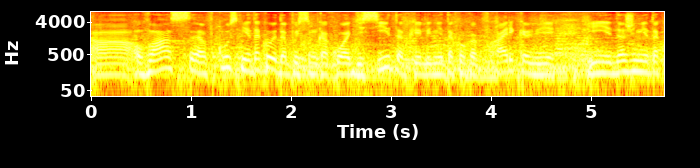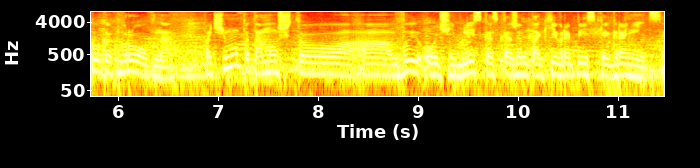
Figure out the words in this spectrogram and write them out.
а, у вас э, вкус не такой, допустим, как у одесситок, или не такой, как в Харькове, и даже не такой, как в Ровно. Почему? Потому что а, вы очень близко, скажем так, к европейской границе.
